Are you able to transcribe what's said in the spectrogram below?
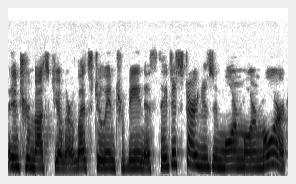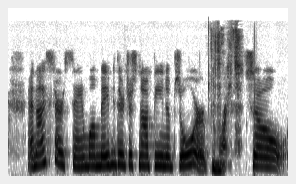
intramuscular. Let's do intravenous. They just start using more and more and more. And I start saying, well, maybe they're just not being absorbed. Right. So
